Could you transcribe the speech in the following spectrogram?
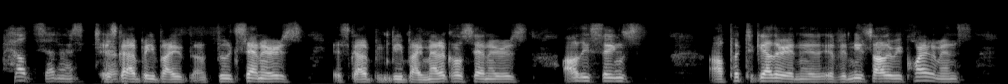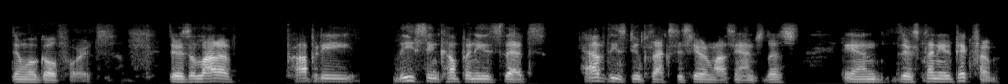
Health centers too. It's got to be by uh, food centers. It's got to be by medical centers. All these things I'll put together, and if it meets all the requirements, then we'll go for it. There's a lot of property leasing companies that have these duplexes here in Los Angeles, and there's plenty to pick from.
